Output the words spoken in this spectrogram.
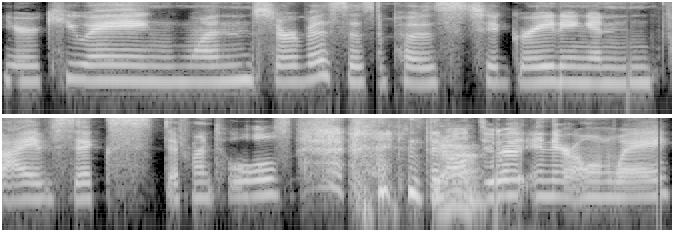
you're QAing one service as opposed to grading in five, six different tools that Yeah. all do it in their own way.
